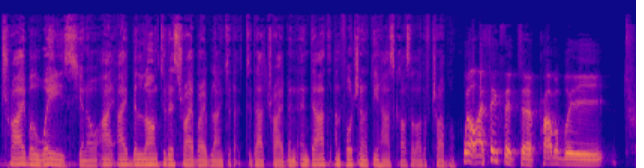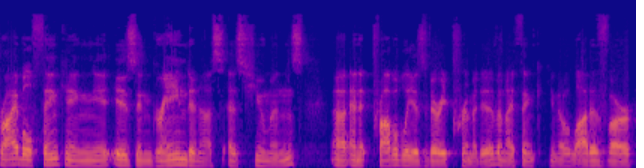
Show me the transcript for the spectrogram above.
tribal ways. You know, I, I belong to this tribe or I belong to that, to that tribe. And, and that unfortunately has caused a lot of trouble. Well, I think that uh, probably tribal thinking is ingrained in us as humans. Uh, and it probably is very primitive. And I think, you know, a lot of our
